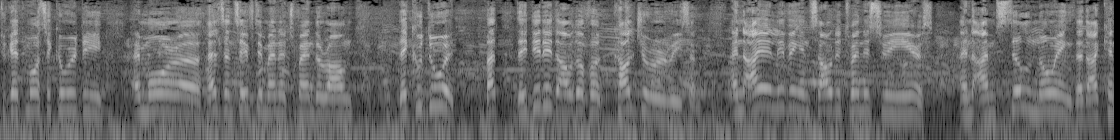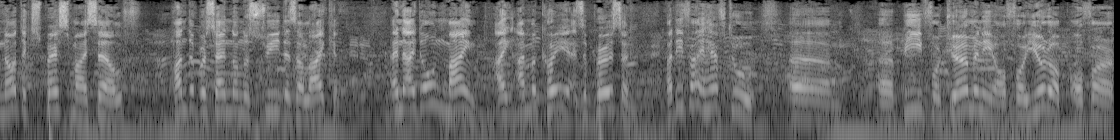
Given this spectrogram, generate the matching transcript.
to get more security and more uh, health and safety management around. They could do it, but they did it out of a cultural reason. And I am living in Saudi 23 years, and I'm still knowing that I cannot express myself 100% on the street as I like it. And I don't mind. I, I'm okay as a person. But if I have to um, uh, be for Germany or for Europe or for,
